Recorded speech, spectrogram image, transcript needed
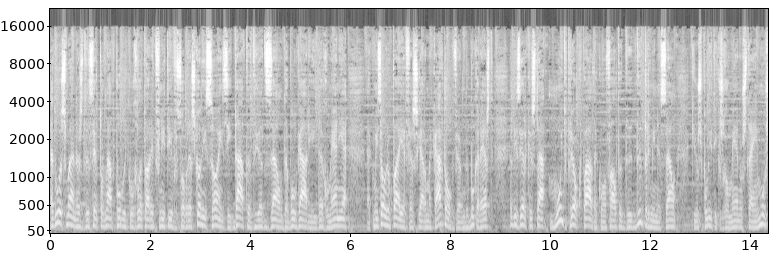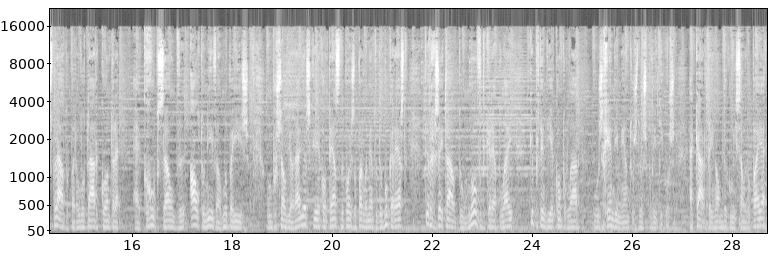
A duas semanas de ser tornado público o relatório definitivo sobre as condições e data de adesão da Bulgária e da Roménia, a Comissão Europeia fez chegar uma carta ao governo de Bucareste a dizer que está muito preocupada com a falta de determinação que os políticos romenos têm mostrado para lutar contra a corrupção de alto nível no país. Um puxão de orelhas que acontece depois do Parlamento de Bucareste ter rejeitado um novo decreto-lei que pretendia controlar os rendimentos dos políticos. A carta, em nome da Comissão Europeia,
